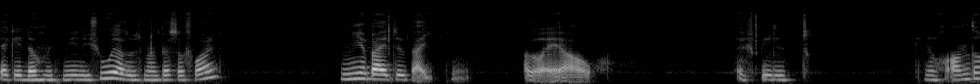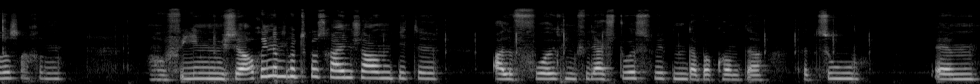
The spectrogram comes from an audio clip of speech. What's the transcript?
der geht auch mit mir in die Schule, also ist mein bester Freund. Mir beide biken. Also er auch. Er spielt noch andere Sachen. Auf ihn müsst ihr auch in den Podcast reinschauen. Bitte alle Folgen vielleicht durchswippen. Da bekommt er dazu ähm,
